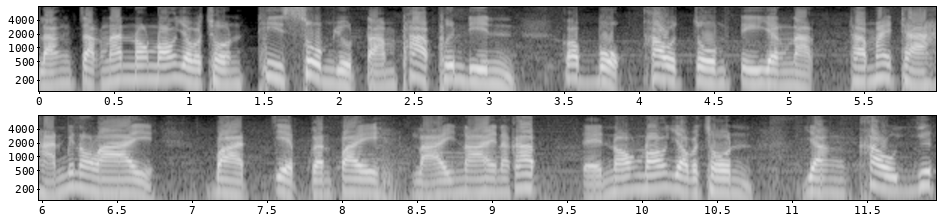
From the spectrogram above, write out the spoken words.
หลังจากนั้นน้องๆ เยาวชนที่ซุ่มอยู่ตามภาพพื้นดิน ก็บุกเข้าโจมตีอย่างหนักทำให้ทหารมินองลาย บาดเจ็บกันไปหลายนายนะครับ แต่น้องๆ เยาวชนยังเข้ายึด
